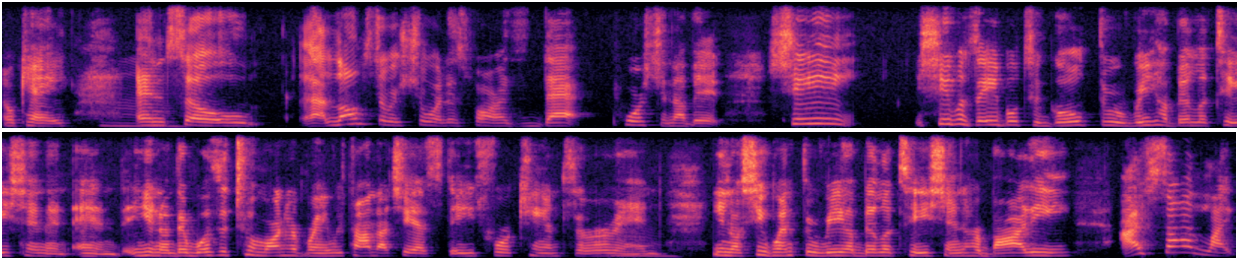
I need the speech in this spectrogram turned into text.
Okay. And so, uh, long story short, as far as that portion of it, she she was able to go through rehabilitation and and you know there was a tumor on her brain we found out she had stage 4 cancer and you know she went through rehabilitation her body i saw like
